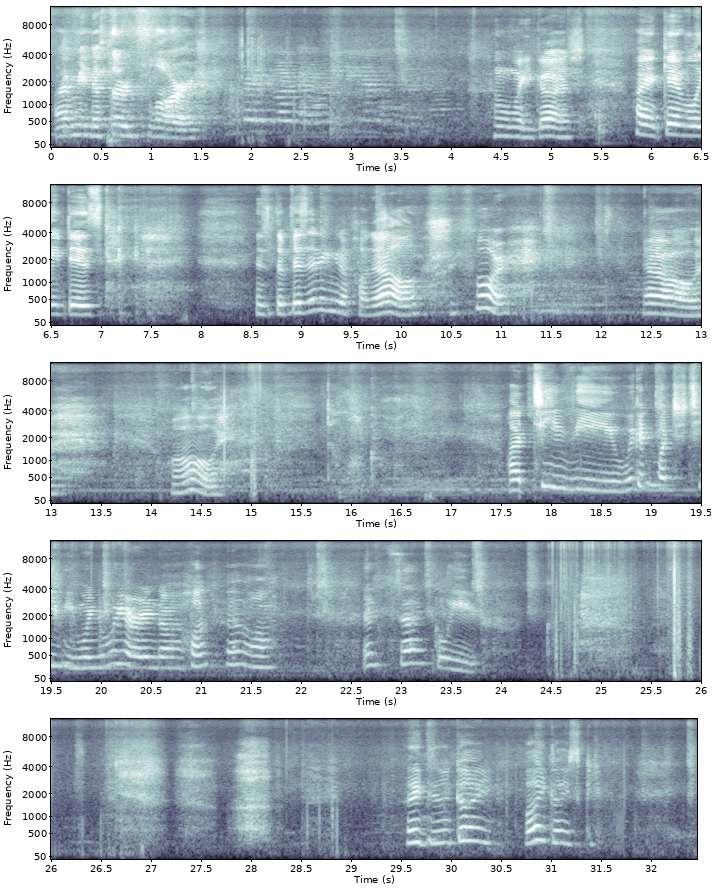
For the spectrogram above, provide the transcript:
I'm in the third floor. Oh my gosh. I can't believe this. Is the visiting the hotel before? Oh. Oh. The local. A TV. We can watch TV when we are in the hotel. Exactly. Hey guys, bye guys.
